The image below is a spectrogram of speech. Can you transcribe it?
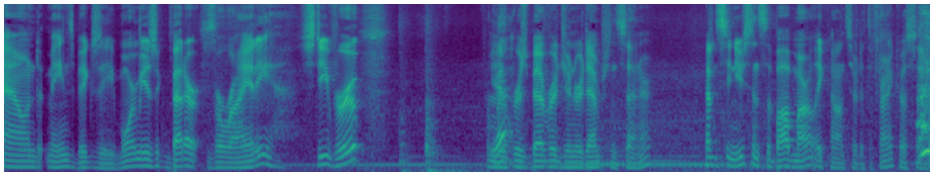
Sound Maine's Big Z. More music, better variety. Steve Roop from Yeah. Rooper's Beverage and Redemption Center. Haven't seen you since the Bob Marley concert at the Franco Center.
